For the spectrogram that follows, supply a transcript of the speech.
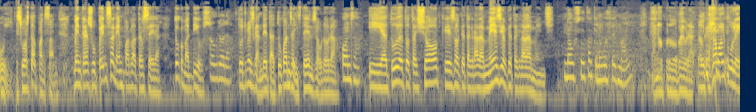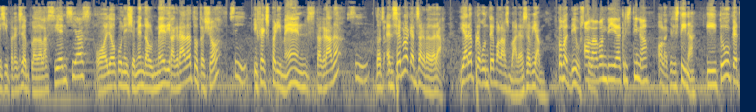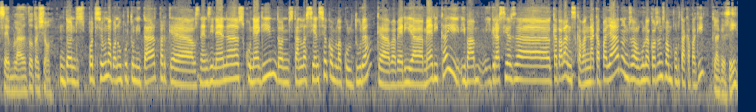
Ui, s'ho està pensant. Mentre s'ho pensa, anem per la tercera. Tu com et dius? Aurora. Tu ets més grandeta. Tu quants anys tens, Aurora? 11. I a tu de tot això, què és el que t'agrada més i el que t'agrada menys? No ho sé perquè no ho he fet mai. Bueno, però a veure, el que feu al col·legi, per exemple, de les ciències o allò coneixement del medi, t'agrada tot això? Sí, I fer experiments, t'agrada? sí. Doncs em sembla que ens agradarà. I ara preguntem a les mares, aviam, com et dius tu? Hola, bon dia, Cristina. Hola, Cristina. I tu què et sembla de tot això? Doncs pot ser una bona oportunitat perquè els nens i nenes coneguin doncs, tant la ciència com la cultura que va haver-hi a Amèrica i, i, va, i gràcies a catalans que van anar cap allà, doncs alguna cosa ens van portar cap aquí. Clar que sí.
